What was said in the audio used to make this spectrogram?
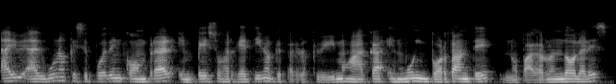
hay algunos que se pueden comprar en pesos argentinos, que para los que vivimos acá es muy importante no pagarlo en dólares,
